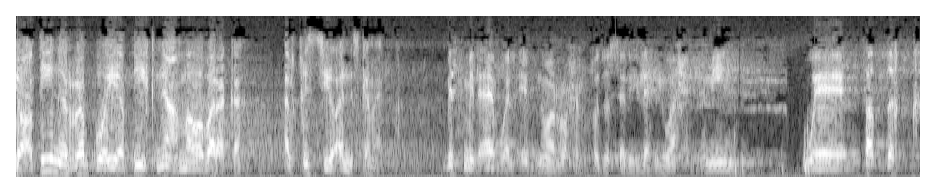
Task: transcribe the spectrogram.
يعطيني الرب ويعطيك نعمة وبركة. القس يؤنس كمال. باسم الآب والابن والروح القدس الإله الواحد أمين. وصدق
